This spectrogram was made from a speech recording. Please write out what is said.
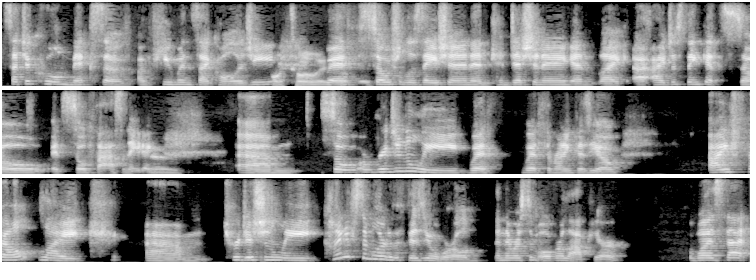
such a cool mix of of human psychology oh, totally, with totally. socialization and conditioning and like I, I, just think it's so it's so fascinating. Yeah. Um so originally with with the running physio, I felt like um traditionally kind of similar to the physio world, and there was some overlap here was that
